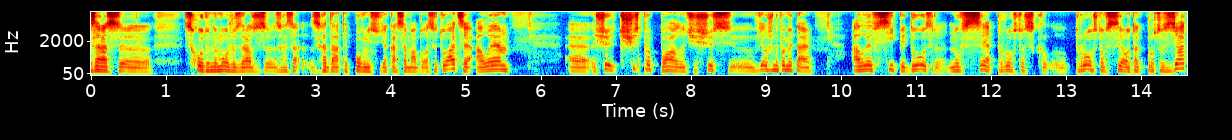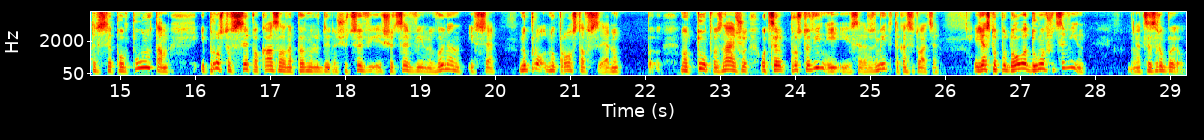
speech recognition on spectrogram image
зараз е, сходу не можу зразу згадати повністю, яка сама була ситуація, але е, що, щось пропало, чи щось, е, я вже не пам'ятаю. Але всі підозри, ну все просто просто все, отак просто взяти все по пунктам і просто все показувало на певну людину, що це, що це він винен і все. Ну, про, ну просто все. Ну, ну тупо, знаєш, що оце просто він і, і все, розумієте, така ситуація. І я стопудово думав, що це він це зробив.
